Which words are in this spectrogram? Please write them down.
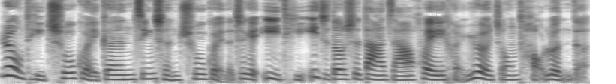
肉体出轨跟精神出轨的这个议题，一直都是大家会很热衷讨论的。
